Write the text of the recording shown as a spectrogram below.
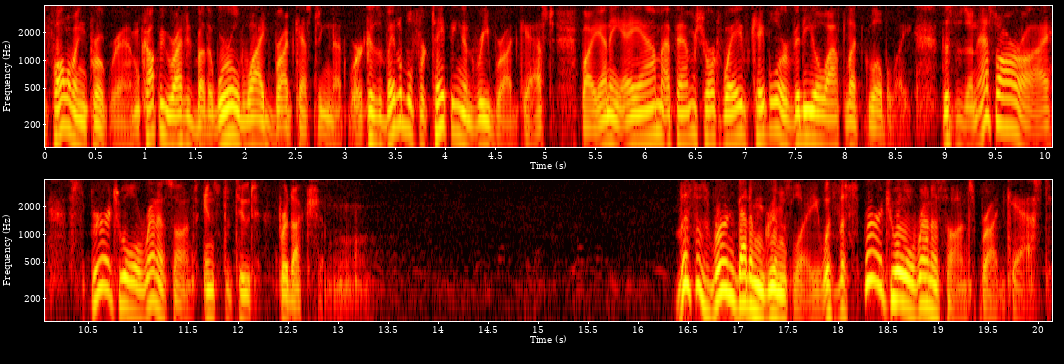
following program, copyrighted by the Worldwide Broadcasting Network, is available for taping and rebroadcast by any AM, FM, shortwave, cable, or video outlet globally. This is an SRI Spiritual Renaissance Institute production. This is Vern Benham Grimsley with the Spiritual Renaissance broadcast.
